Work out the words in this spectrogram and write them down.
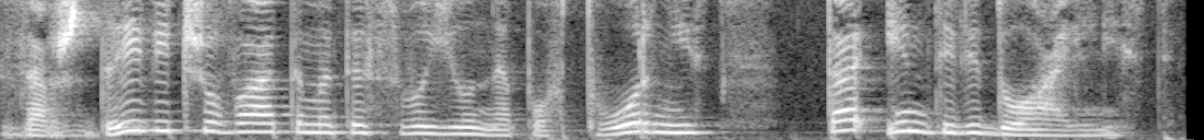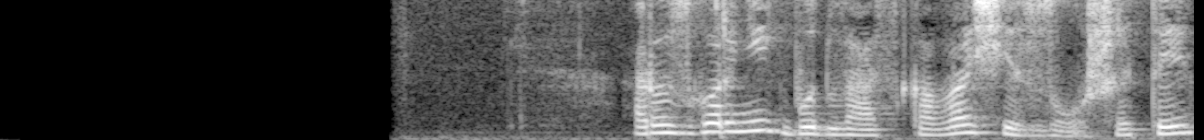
завжди відчуватимете свою неповторність та індивідуальність. Розгорніть, будь ласка, ваші зошити.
